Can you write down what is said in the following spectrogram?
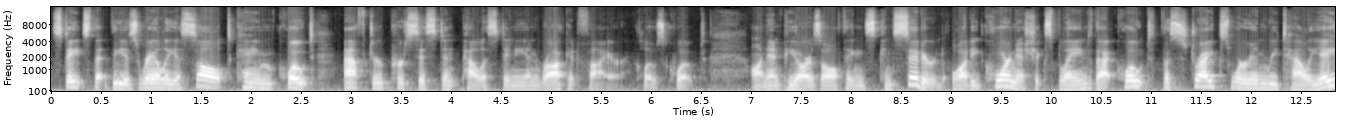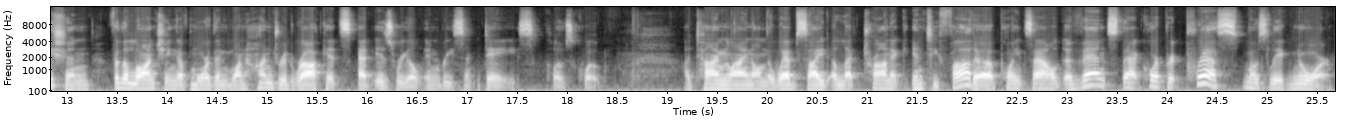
states that the Israeli assault came, quote, after persistent Palestinian rocket fire, close quote. On NPR's All Things Considered, Audie Cornish explained that, quote, the strikes were in retaliation for the launching of more than 100 rockets at Israel in recent days, close quote. A timeline on the website Electronic Intifada points out events that corporate press mostly ignore.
